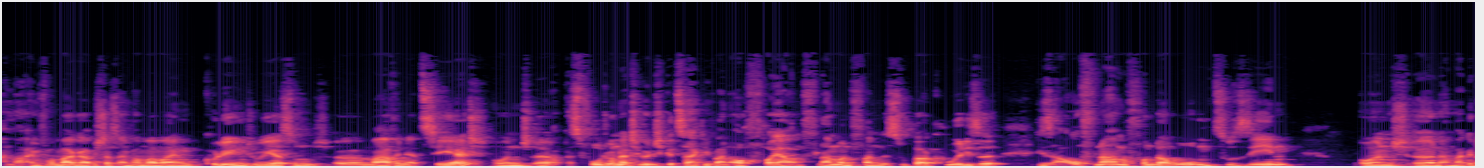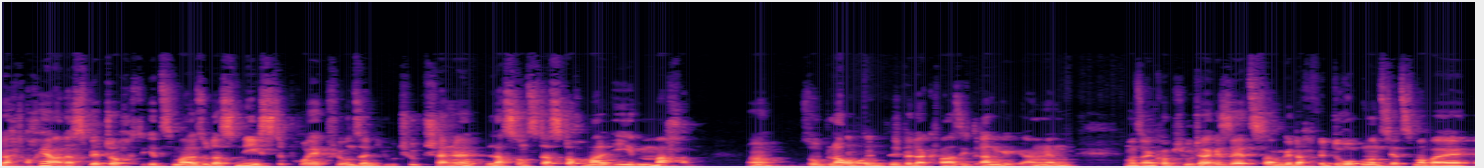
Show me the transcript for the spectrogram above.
haben wir einfach mal, habe ich das einfach mal meinen Kollegen Tobias und äh, Marvin erzählt und äh, habe das Foto natürlich gezeigt. Die waren auch Feuer und Flamme und fanden es super cool, diese, diese Aufnahme von da oben zu sehen. Und äh, dann haben wir gedacht, ach ja, das wird doch jetzt mal so das nächste Projekt für unseren YouTube-Channel. Lass uns das doch mal eben machen. Ja? So blau mhm. sind wir da quasi dran gegangen. Dann haben wir uns einen Computer gesetzt, haben gedacht, wir drucken uns jetzt mal bei,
